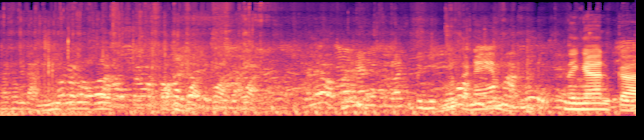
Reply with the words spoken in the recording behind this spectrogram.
ถ้าต้องดำมีเรื่องลึกๆกอดกอดกอดกอดนี่ก็แนมในงานกะ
